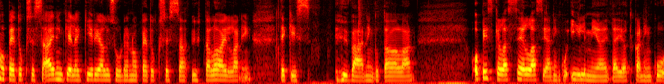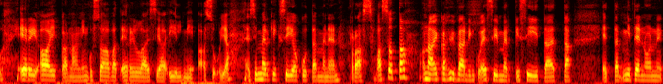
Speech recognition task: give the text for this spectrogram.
opetuksessa, äidinkielen kirjallisuuden opetuksessa yhtä lailla, niin tekisi hyvää niin kuin tavallaan opiskella sellaisia niin kuin ilmiöitä, jotka niin kuin eri aikana niin kuin saavat erilaisia ilmiasuja. Esimerkiksi joku tämmöinen rasvasota on aika hyvä niin kuin esimerkki siitä, että, että miten on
